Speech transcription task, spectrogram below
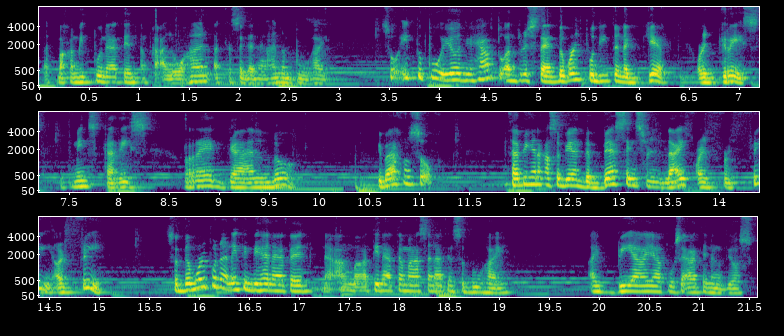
at makamit po natin ang kaaluhan at kasaganahan ng buhay. So ito po yun, you have to understand, the word po dito na gift or grace, it means charis, regalo. Diba? Kung so, sabi nga nakasabihan, the best things in life are for free, are free. So the more po na naintindihan natin na ang mga tinatamasa natin sa buhay ay biyaya po sa atin ng Diyos,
